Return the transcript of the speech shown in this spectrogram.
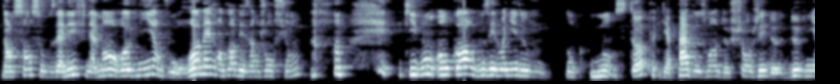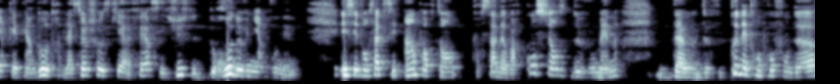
dans le sens où vous allez finalement revenir, vous remettre encore des injonctions qui vont encore vous éloigner de vous. Donc non, stop, il n'y a pas besoin de changer, de devenir quelqu'un d'autre. La seule chose qu'il y a à faire, c'est juste de redevenir vous-même. Et c'est pour ça que c'est important pour ça d'avoir conscience de vous-même, de vous connaître en profondeur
